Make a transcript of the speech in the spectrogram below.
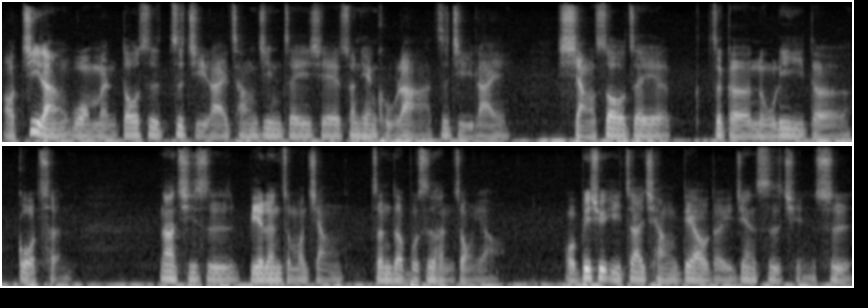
哦，既然我们都是自己来尝尽这一些酸甜苦辣，自己来享受这些这个努力的过程，那其实别人怎么讲，真的不是很重要。我必须一再强调的一件事情是，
